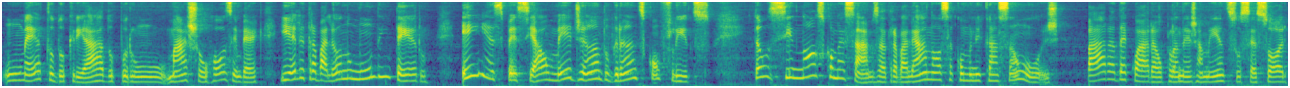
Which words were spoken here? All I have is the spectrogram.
um método criado por um Marshall Rosenberg e ele trabalhou no mundo inteiro, em especial mediando grandes conflitos. Então, se nós começarmos a trabalhar a nossa comunicação hoje, para adequar ao planejamento sucessório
